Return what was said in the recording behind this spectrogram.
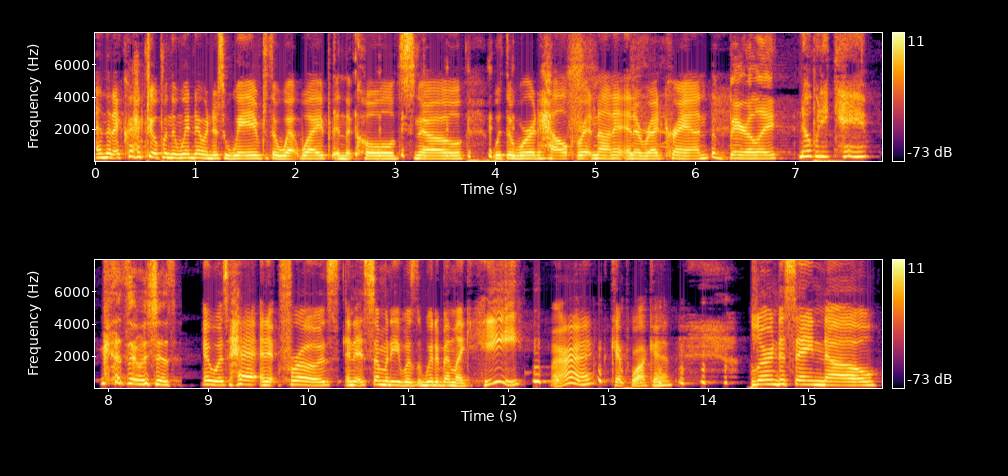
And then I cracked open the window and just waved the wet wipe in the cold snow with the word help written on it in a red crayon. Barely. Nobody came. Because it was just, It was he and it froze and it, somebody was would have been like, he? All right. Kept walking. Learn to say no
